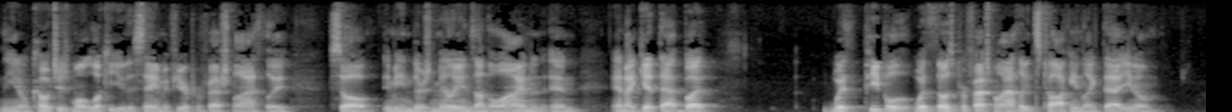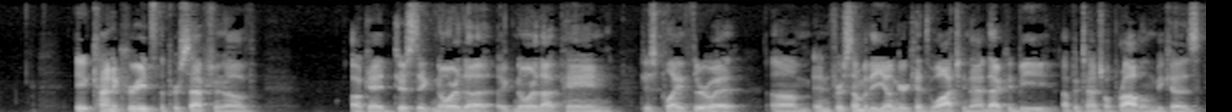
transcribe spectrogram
you know coaches won't look at you the same if you're a professional athlete. So I mean, there's millions on the line, and and, and I get that, but with people with those professional athletes talking like that, you know, it kind of creates the perception of okay, just ignore the ignore that pain, just play through it. Um, and for some of the younger kids watching that, that could be a potential problem because,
